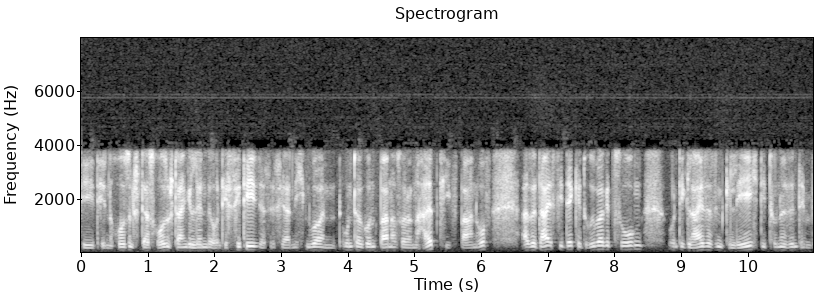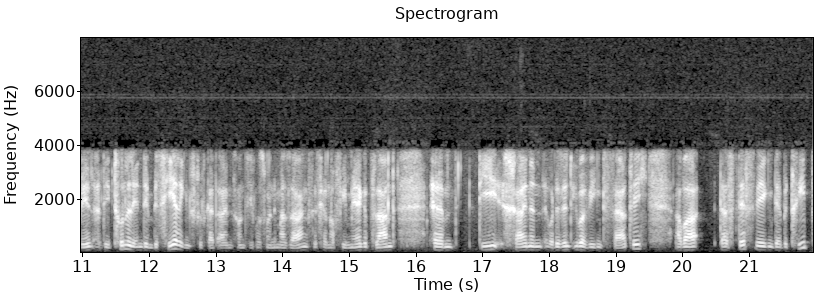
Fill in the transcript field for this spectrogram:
die, den Rosen, das Rosensteingelände und die City. Das ist ja nicht nur ein Untergrundbahnhof, sondern ein Halbtiefbahnhof. Also da ist die Decke drüber gezogen und die Gleise sind gelegt. Die Tunnel sind im die Tunnel in dem bisherigen Stuttgart 21 muss man immer sagen. Es ist ja noch viel mehr geplant. Ähm, die scheinen oder sind überwiegend fertig, aber dass deswegen der Betrieb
